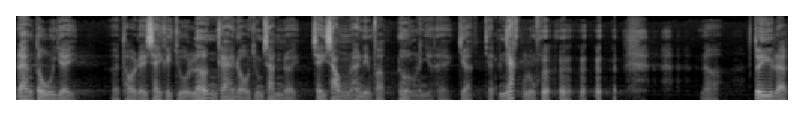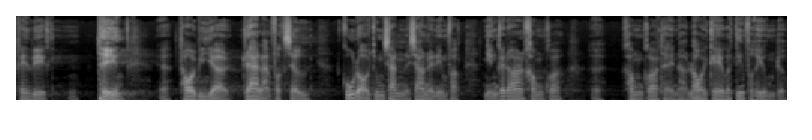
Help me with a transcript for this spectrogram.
đang tu như vậy ờ, thôi để xây cái chùa lớn cái độ chúng sanh rồi xây xong rồi hãy niệm phật. Đường là như thế, chết chết ngắt luôn. Đó. Tuy là cái việc thiện ờ, thôi bây giờ ra làm phật sự, cứu độ chúng sanh rồi sau này niệm phật, những cái đó không có ờ, không có thể nào lôi kéo cái tiếng phật hiệu mình được.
